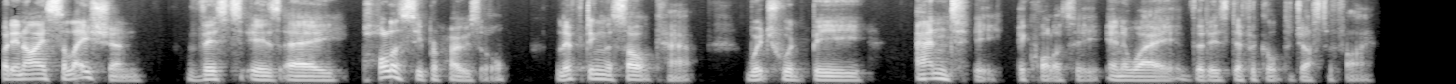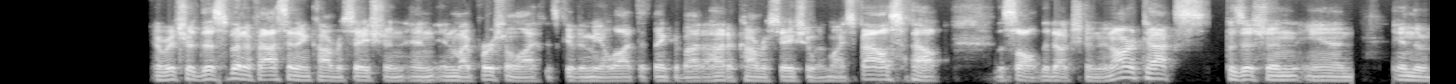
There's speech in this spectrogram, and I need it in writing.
But in isolation, this is a policy proposal lifting the SALT cap, which would be anti equality in a way that is difficult to justify. Richard, this has been a fascinating conversation. And in my personal life, it's given me a lot to think about. I had a conversation with my spouse about the SALT deduction in our tax position. And in the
